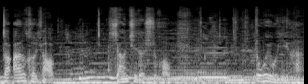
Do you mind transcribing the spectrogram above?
当安河桥响起的时候，都会有遗憾。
